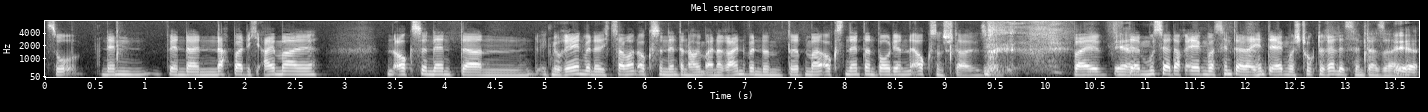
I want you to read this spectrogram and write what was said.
so nennen, wenn dein Nachbar dich einmal ein Ochse nennt, dann ignorieren. Wenn er dich zweimal ein Ochse nennt, dann hau ihm eine rein. Wenn du im dritten Mal Ochse nennt, dann bau dir einen Ochsenstall. So. Weil Ja. da muss ja doch irgendwas hinter, dahinter irgendwas Strukturelles hinter sein. Ja.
